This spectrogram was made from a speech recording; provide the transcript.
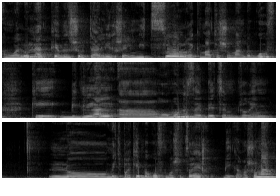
הוא עלול לעכב איזשהו תהליך של ניצול רקמת השומן בגוף, כי בגלל ההורמון הזה בעצם דברים לא מתפרקים בגוף כמו שצריך, בעיקר השומן.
